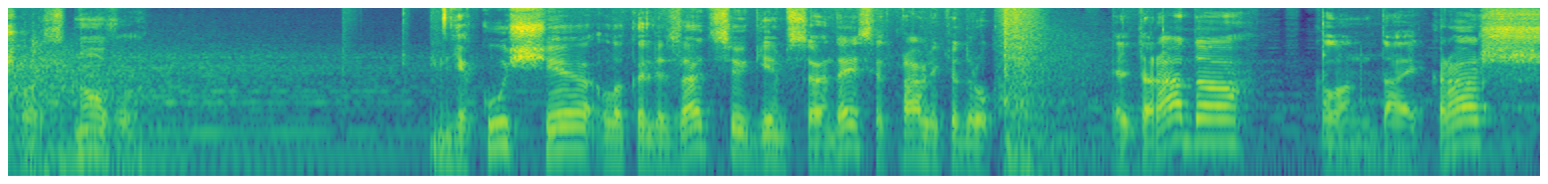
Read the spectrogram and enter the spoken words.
Що знову? Яку ще локалізацію Game 7 Days відправлять у друк? Ельдорадо, Klondike Краш,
